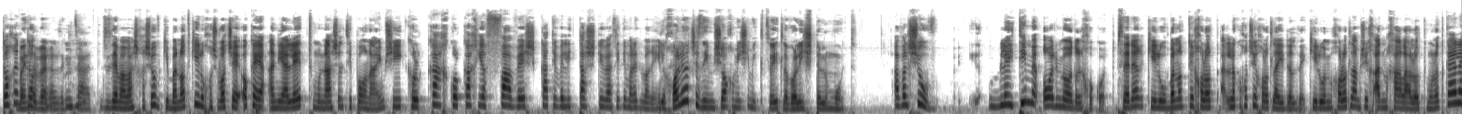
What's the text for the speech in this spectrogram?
תוכן בואי טוב. נדבר על זה. קצת. זה ממש חשוב, כי בנות כאילו חושבות שאוקיי, אני אעלה תמונה של ציפורניים שהיא כל כך כל כך יפה, והשקעתי וליטשתי ועשיתי מלא דברים. יכול להיות שזה ימשוך מישהי מקצועית לבוא להשתלמות. אבל שוב, לעיתים מאוד מאוד רחוקות, בסדר? כאילו, בנות יכולות, לקוחות שיכולות להעיד על זה. כאילו, הן יכולות להמשיך עד מחר להעלות תמונות כאלה.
